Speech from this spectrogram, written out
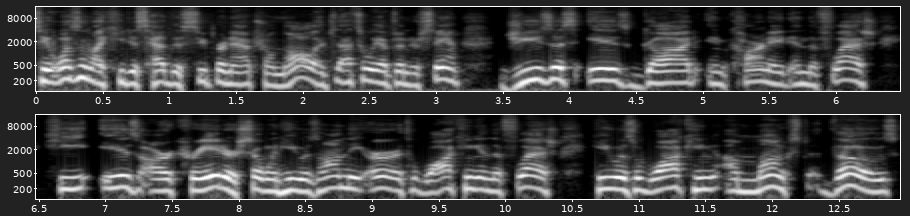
See, it wasn't like he just had this supernatural knowledge. That's what we have to understand. Jesus is God incarnate in the flesh. He is our creator. So when he was on the earth walking in the flesh, he was walking amongst those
